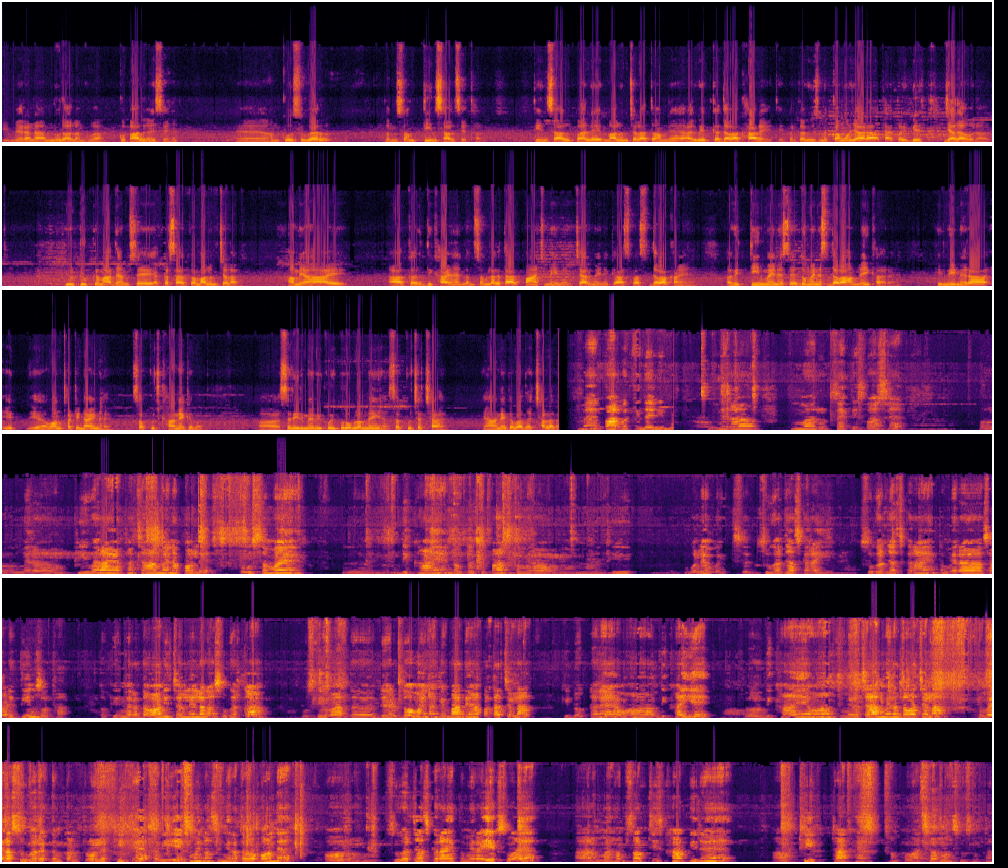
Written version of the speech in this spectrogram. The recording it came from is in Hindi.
मेरा नाम नूर आलम हुआ गोपालगंज से हैं। हमको शुगर लमसम तीन साल से था। तीन साल पहले मालूम चला तो हमने आयुर्वेद का दवा खा रहे थे, पर कभी उसमें कम हो जा रहा था, कभी ज़्यादा हो रहा था। यूट्यूब के माध्यम से डॉक्टर साहब का मालूम चला, हम यहाँ आए, आकर दिखाए हैं लमसम लगातार पाँच महीने, चार महीने के आसपास दवा खाए हैं। अभी तीन महीने से, दो महीने से दवा हम नहीं खा रहे हैं। फिर भी मेरा एक वन थर्टी नाइन है, सब कुछ खाने के बाद। शरीर में भी कोई प्रॉब्लम नहीं है, सब कुछ अच्छा है। यहाँ आने के बाद अच्छा लगा। मैं पार्वती देवी मेरा उम्र सैंतीस वर्ष है और मेरा फीवर आया था चार महीना पहले तो उस समय दिखाए डॉक्टर के पास तो मेरा अथी बोले शुगर जाँच कराइए। शुगर जाँच कराए तो मेरा साढ़े तीन सौ था। तो फिर मेरा दवा भी चलने लगा शुगर का। उसके बाद, डेढ़ दो महीना के बाद यहाँ पता चला कि डॉक्टर है, वहाँ दिखाइए। तो दिखाए वहाँ तो मेरा चार महीना दवा चला तो मेरा शुगर एकदम कंट्रोल है, ठीक है। अभी एक महीना से मेरा दवा बंद है, और शुगर जाँच कराए तो मेरा एक सौ आया। और मैं, हम सब चीज़ खा पी रहे हैं। और ठीक ठाक है। हमको अच्छा महसूस होता है।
